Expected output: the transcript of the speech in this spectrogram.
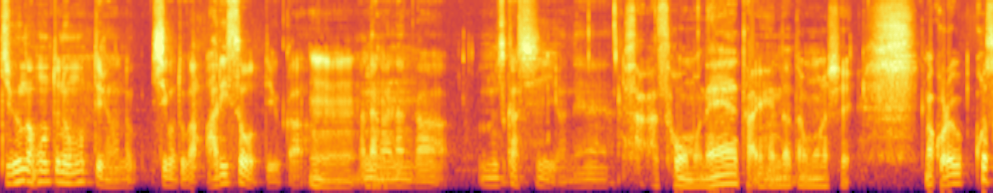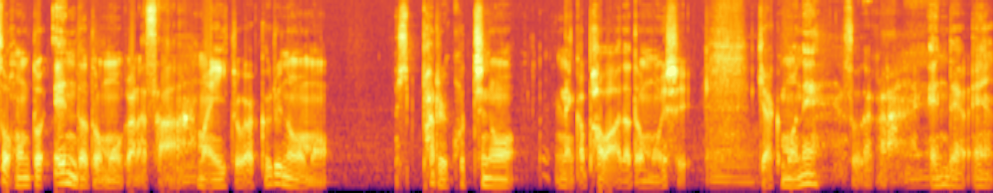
自分が本当に思ってるような仕事がありそうっていうか、うんだからなんか難しいよね。探す方もね大変だと思うし、まあ、これこそ本当縁だと思うからさ、まあ、いい人が来るのも引っ張るこっちのなんかパワーだと思うし。逆もねそうだから。ね。縁だよ縁。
